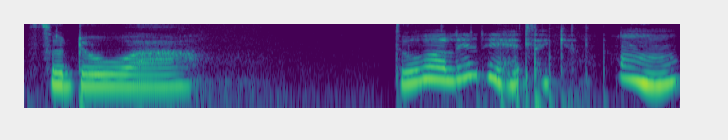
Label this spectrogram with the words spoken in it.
Så då, då valde jag det helt enkelt. Mm.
